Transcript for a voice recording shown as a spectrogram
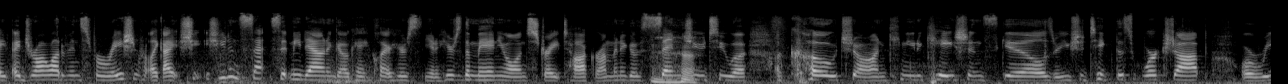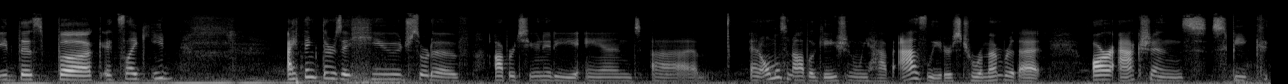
I, I draw a lot of inspiration from like I she she didn't set, sit me down and go, okay, Claire, here's you know here's the manual on straight talk, or I'm gonna go send you to a, a coach on communication skills, or you should take this workshop or read this book. It's like you. I think there's a huge sort of opportunity and um, and almost an obligation we have as leaders to remember that our actions speak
